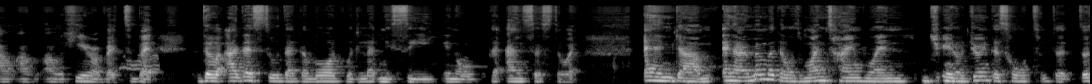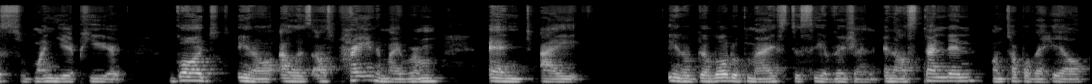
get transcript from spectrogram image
I'll, I'll, I'll hear of it. But were others too that the Lord would let me see, you know, the answers to it. And um, and I remember there was one time when, you know, during this whole the, this one year period, God, you know, I was I was praying in my room, and I, you know, the Lord opened my eyes to see a vision, and I was standing on top of a hill,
